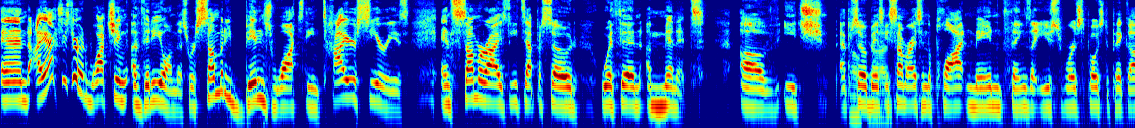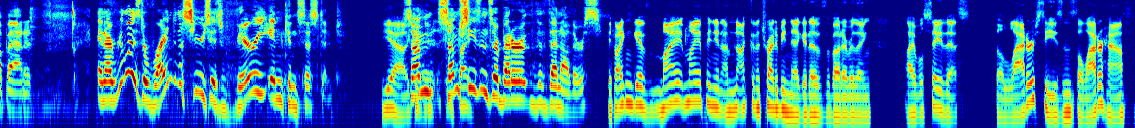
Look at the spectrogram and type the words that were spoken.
And I actually started watching a video on this where somebody binge watched the entire series and summarized each episode within a minute of each episode, Oh, basically summarizing the plot and main things that you were supposed to pick up at it. And I realized the writing of the series is very inconsistent. Yeah. Some if- some if I- seasons are better th- than others. if I can give my my opinion, I'm not going to try to be negative about everything. I will say this: the latter seasons, the latter half,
